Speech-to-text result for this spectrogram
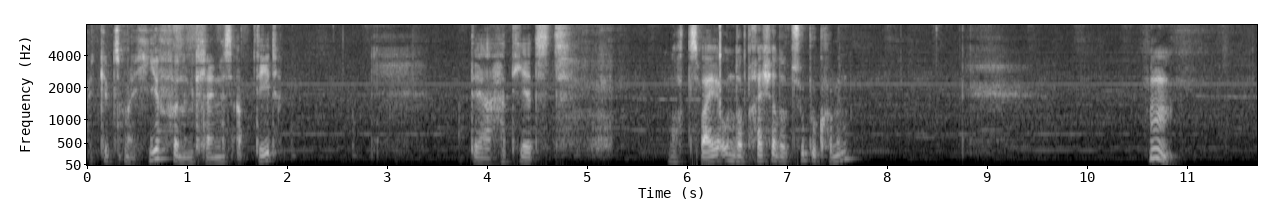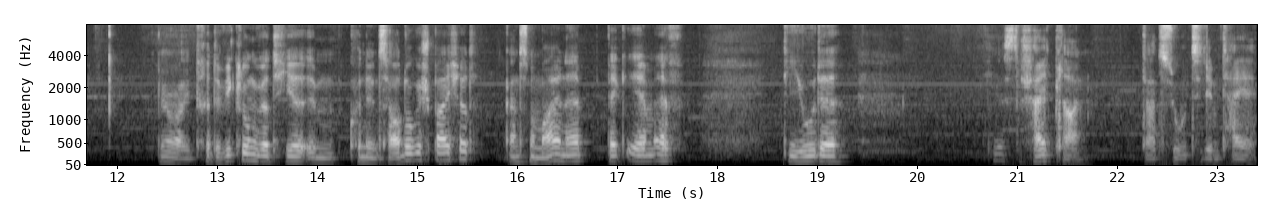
Heute gibt es mal hiervon ein kleines Update. Der hat jetzt noch zwei Unterbrecher dazu bekommen. Hm. Ja, die dritte Wicklung wird hier im Kondensator gespeichert. Ganz normal, ne? Back EMF, Diode. Hier ist der Schaltplan dazu, zu dem Teil.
